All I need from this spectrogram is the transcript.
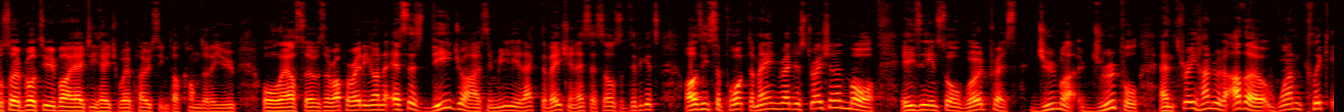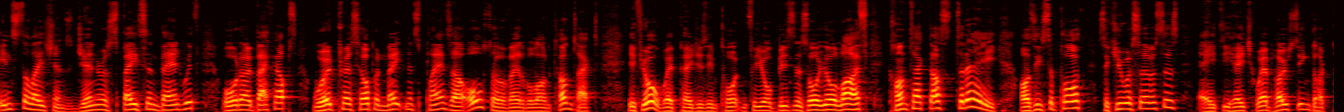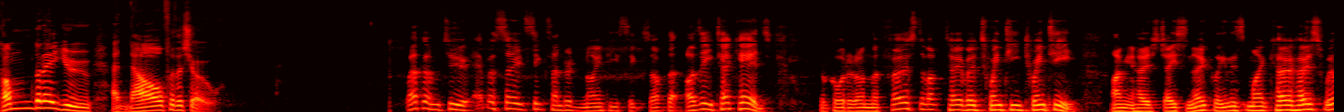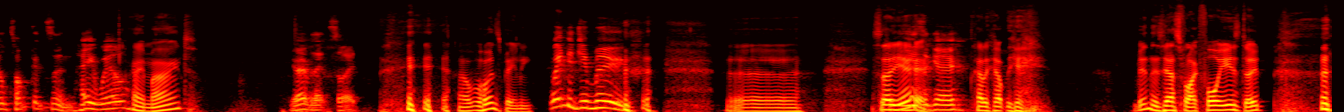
also brought to you by athwebhosting.com.au. All our servers are operating on SSD drives, immediate activation, SSL certificates, Aussie support, domain registration, and more. Easy install WordPress, Joomla, Drupal, and 300 other one click installations. Generous space and bandwidth, auto backups, WordPress help and maintenance plans are also available on Contact. If your web page is important for your business or your life, contact us today. Aussie support, secure services, athwebhosting.com.au. And now for the show. Welcome to episode 696 of the Aussie Tech Heads, recorded on the 1st of October 2020. I'm your host, Jason Oakley, and this is my co host, Will Tompkinson. Hey, Will, Hey, mate. you're over that side. I've always been. When did you move? Uh, so, yeah. Years ago. Had a couple, yeah. Been in this house for like four years, dude. Who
